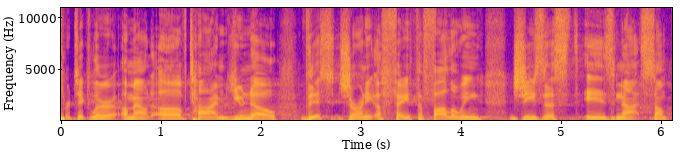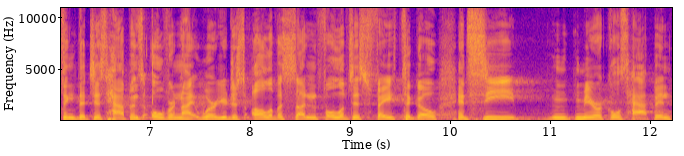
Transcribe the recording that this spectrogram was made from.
particular amount of time, you know this journey of faith, of following Jesus, is not something that just happens overnight where you're just all of a sudden full of just faith to go and see miracles happen.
